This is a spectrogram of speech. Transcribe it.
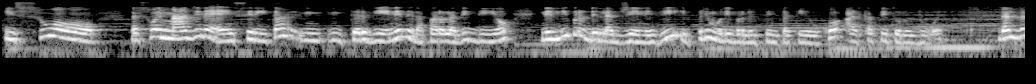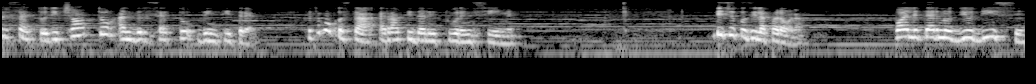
Il suo la sua immagine è inserita, interviene nella parola di Dio nel libro della Genesi, il primo libro del Pentateuco, al capitolo 2, dal versetto 18 al versetto 23. Facciamo questa rapida lettura insieme. Dice così la parola. Poi l'Eterno Dio disse,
